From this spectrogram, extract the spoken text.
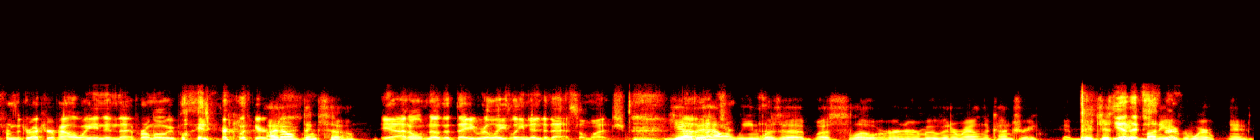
from the director of Halloween in that promo we played earlier? I don't think so. yeah, I don't know that they really leaned into that so much. Yeah, I'm but not sure Halloween was a, a slow earner moving around the country. It just Yeah, made money true. everywhere it went.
